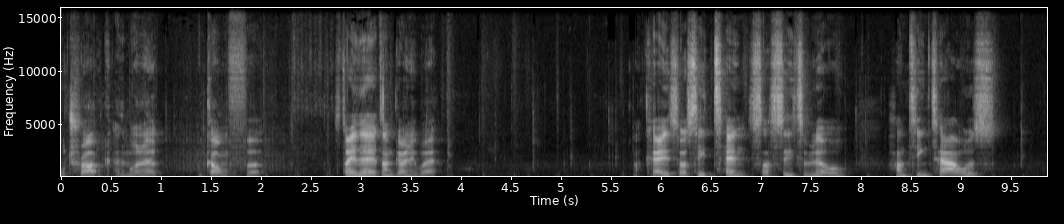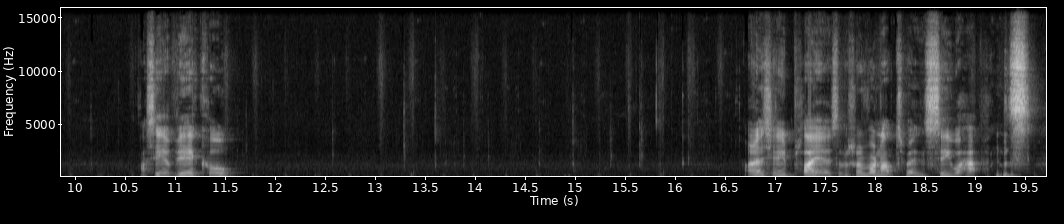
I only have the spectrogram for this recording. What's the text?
or truck, and then we're going to go on foot. Stay there, don't go anywhere. Okay, so I see tents, I see some little hunting towers. I see a vehicle. I don't see any players. I'm just going to run up to it and see what happens.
